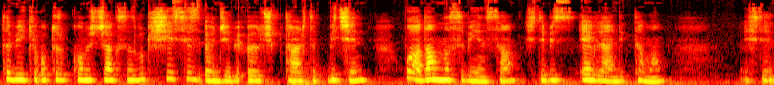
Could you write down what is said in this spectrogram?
tabii ki oturup konuşacaksınız. Bu kişiyi siz önce bir ölçüp tartıp biçin. Bu adam nasıl bir insan? İşte biz evlendik tamam. İşte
